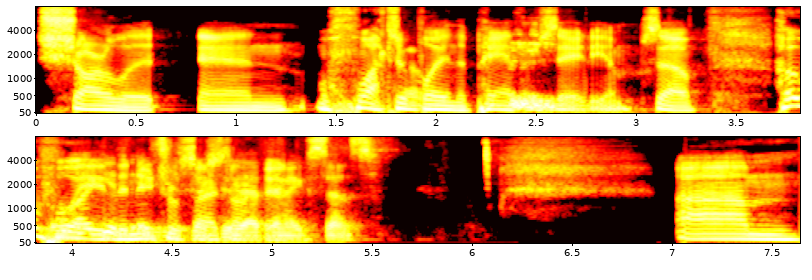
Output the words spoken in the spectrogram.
Charlotte and watch them play in the Panther Stadium. So hopefully well, the neutral site that, that makes sense. Um,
